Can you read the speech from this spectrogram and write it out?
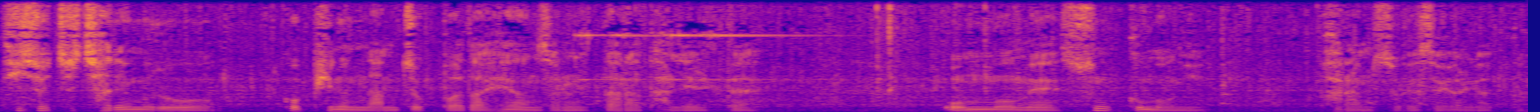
티셔츠 차림으로 꽃피는 남쪽 바다 해안선을 따라 달릴 때 온몸에 숨구멍이 바람 속에서 열렸다.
